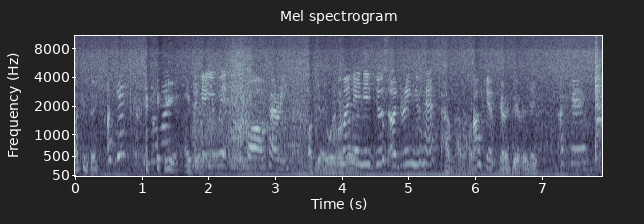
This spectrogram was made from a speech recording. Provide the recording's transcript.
I can take. Okay. Okay. okay. You wait for curry. Okay, wait You want that. any juice or drink? You have? Have, have, have. Okay. Okay. Thank okay, you, thank okay. you. Okay.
